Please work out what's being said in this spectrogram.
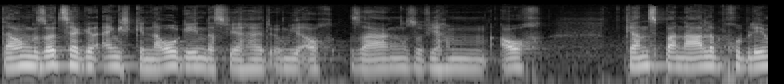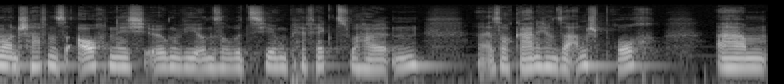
darum soll es ja ge- eigentlich genau gehen, dass wir halt irgendwie auch sagen, so wir haben auch ganz banale Probleme und schaffen es auch nicht, irgendwie unsere Beziehung perfekt zu halten. Äh, ist auch gar nicht unser Anspruch. Ähm,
